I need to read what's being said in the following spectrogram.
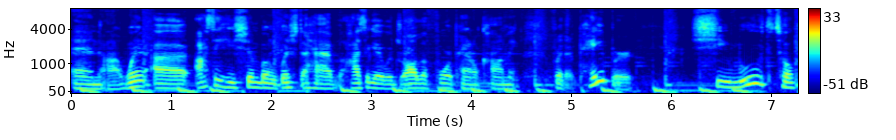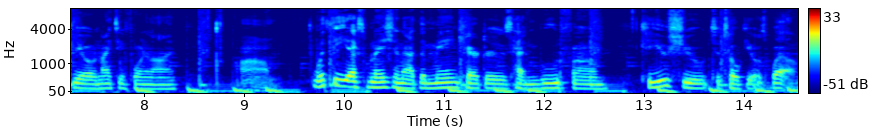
And uh, when uh, Asahi Shimbun wished to have Hasegawa draw the four panel comic for their paper, she moved to Tokyo in 1949 um, with the explanation that the main characters had moved from Kyushu to Tokyo as well.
